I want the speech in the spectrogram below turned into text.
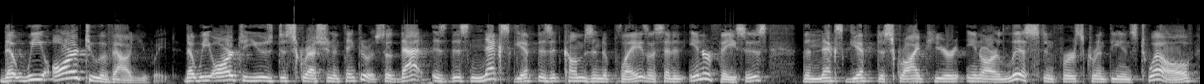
that we are to evaluate, that we are to use discretion and think through it. So that is this next gift as it comes into play. As I said, it interfaces the next gift described here in our list in 1 Corinthians 12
